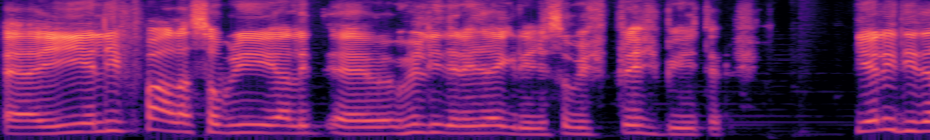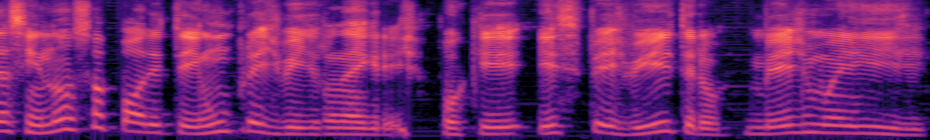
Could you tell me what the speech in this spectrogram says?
É, e ele fala sobre a, é, os líderes da igreja, sobre os presbíteros. E ele diz assim: não só pode ter um presbítero na igreja, porque esse presbítero, mesmo ele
